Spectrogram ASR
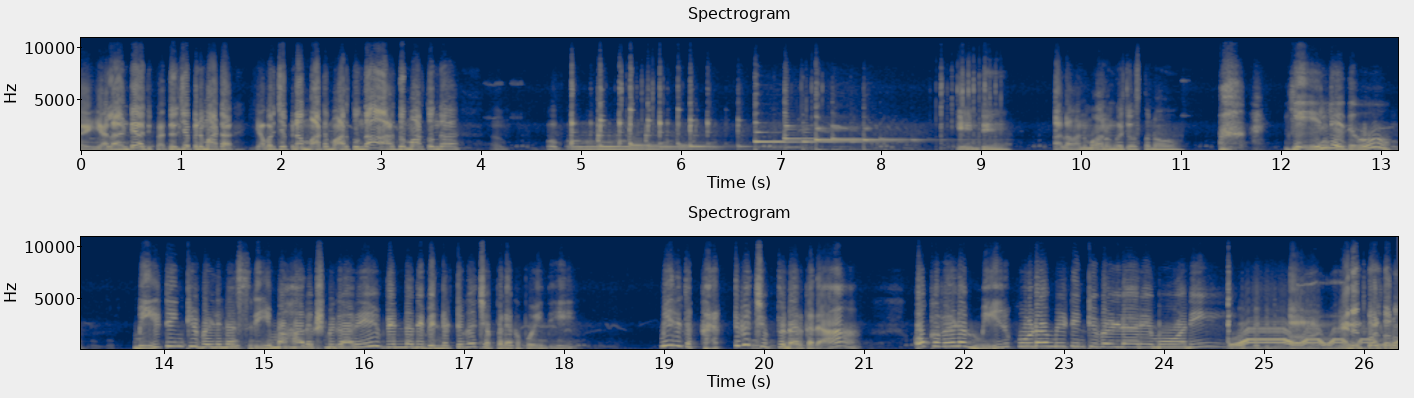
ఎలా అంటే అది పెద్దలు చెప్పిన మాట. ఎవరు చెప్పినా మాట మారుతుందా? అర్థం మారుతుందా? ఏంటి? అలా అనుమానంగా చూస్తున్నావు? ఏం లేదు. మీటింగ్కి వెళ్ళిన శ్రీ మహాలక్ష్మి గారే విన్నది విన్నట్టుగా చెప్పలేకపోయింది. మీరింత కరెక్ట్గా చెప్తున్నారు కదా. ఒకవేళ మీరు కూడా మీటింగ్కి వెళ్ళారేమో అని. నేనెందుకు వెళ్తాను?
